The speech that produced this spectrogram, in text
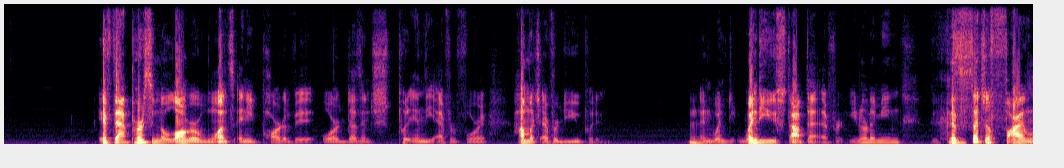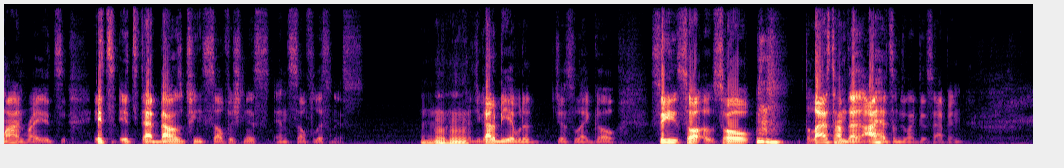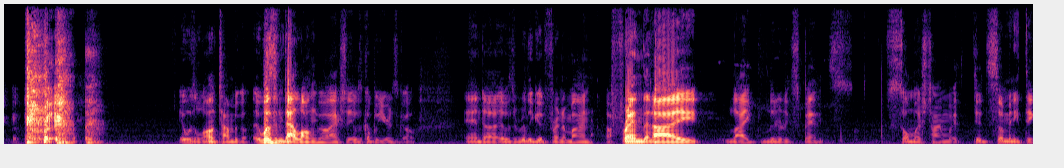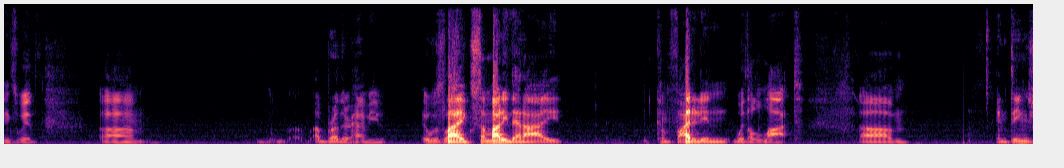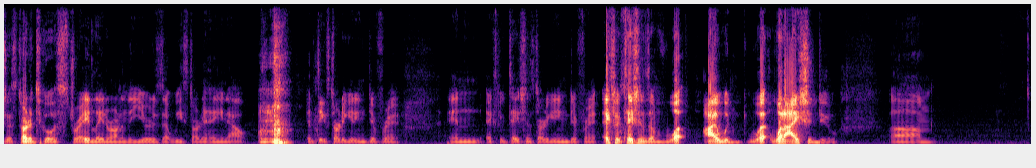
if that person no longer wants any part of it or doesn't sh- put in the effort for it how much effort do you put in Mhm. and when d- when do you stop that effort you know what i mean because it's such a fine line right it's it's it's that balance between selfishness and selflessness Mhm. Mm-hmm. because you got to be able to just let go. See, so so the last time that I had something like this happen, it was a long time ago. It wasn't that long ago, actually. It was a couple years ago, and uh, it was a really good friend of mine, a friend that I like literally spent so much time with, did so many things with, um, a brother, have you? It was like somebody that I confided in with a lot. Um, and things just started to go astray later on in the years that we started hanging out, and things started getting different, and expectations started getting different. Expectations of what I would, what what I should do. Um,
